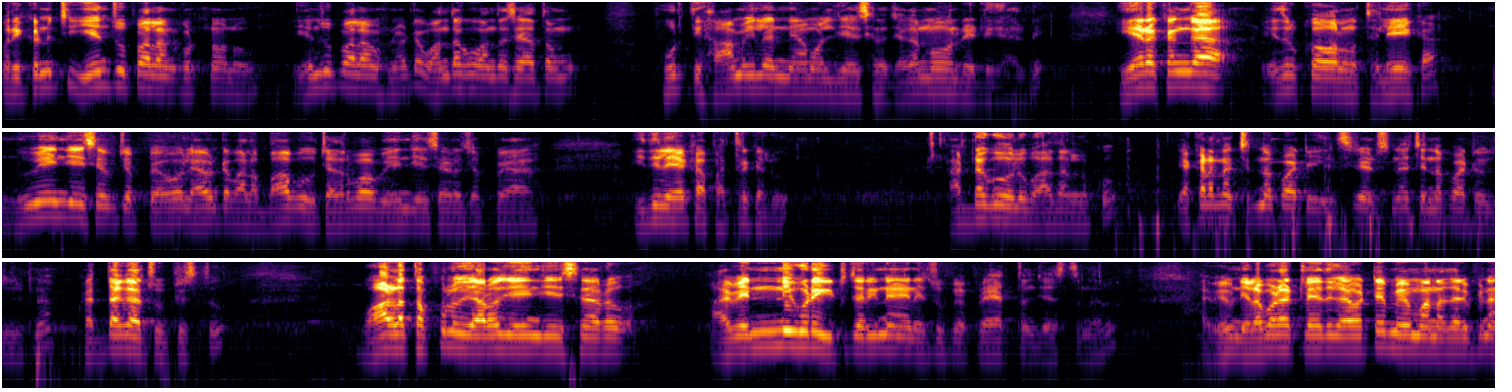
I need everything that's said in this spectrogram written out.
మరి ఇక్కడ నుంచి ఏం చూపాలనుకుంటున్నావు నువ్వు? ఏం చూపాలనుకుంటున్నావు అంటే వందకు వంద శాతం పూర్తి హామీలన్నీ అమలు చేసిన జగన్మోహన్ రెడ్డి గారిని ఏ రకంగా ఎదుర్కోవాలనో తెలియక నువ్వేం చేసావు చెప్పావో లేకుంటే వాళ్ళ బాబు చంద్రబాబు ఏం చేశాడో చెప్పా ఇది లేక పత్రికలు. అడ్డగోలు వాదనలకు ఎక్కడన్నా చిన్నపాటి ఇన్సిడెంట్స్నా చిన్నపాటి చూసినా పెద్దగా చూపిస్తూ వాళ్ళ తప్పులు ఆ రోజు ఏం చేసినారో అవన్నీ కూడా ఇటు జరిగినాయని చూపే ప్రయత్నం చేస్తున్నారు. అవేమి నిలబడట్లేదు కాబట్టి మేము మన జరిపిన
